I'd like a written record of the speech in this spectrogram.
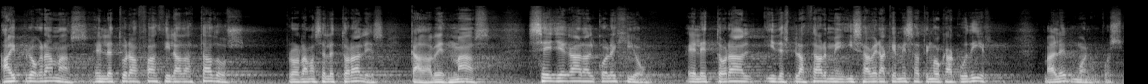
¿Hay programas en lectura fácil adaptados? ¿Programas electorales? Cada vez más. ¿Sé llegar al colegio electoral y desplazarme y saber a qué mesa tengo que acudir? ¿Vale? Bueno, pues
